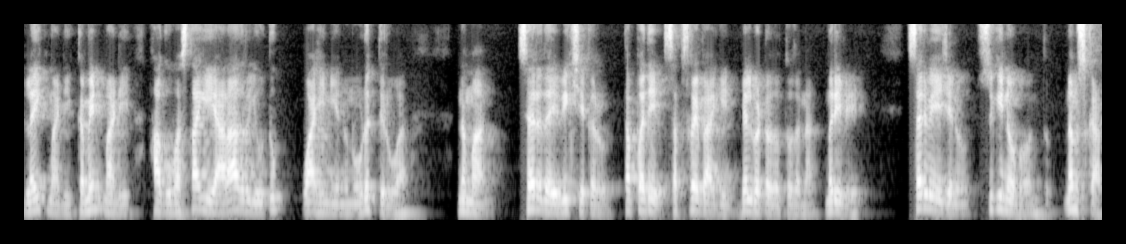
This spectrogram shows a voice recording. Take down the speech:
ಲೈಕ್ ಮಾಡಿ ಕಮೆಂಟ್ ಮಾಡಿ ಹಾಗೂ ಹೊಸದಾಗಿ ಯಾರಾದರೂ ಯೂಟ್ಯೂಬ್ ವಾಹಿನಿಯನ್ನು ನೋಡುತ್ತಿರುವ ನಮ್ಮ ಸಹೃದಯ ವೀಕ್ಷಕರು ತಪ್ಪದೇ ಸಬ್ಸ್ಕ್ರೈಬ್ ಆಗಿ ಬೆಲ್ ಬಟನ್ ಮರಿಬೇಡಿ. ಸರ್ವೇ ಜನ ಸುಖಿನೋ ಭವಂತು. ನಮಸ್ಕಾರ.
